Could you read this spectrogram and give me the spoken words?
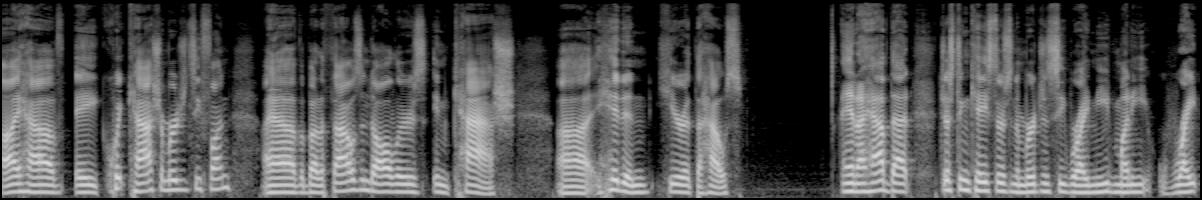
I have a quick cash emergency fund. I have about a thousand dollars in cash uh, hidden here at the house. And I have that just in case there's an emergency where I need money right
